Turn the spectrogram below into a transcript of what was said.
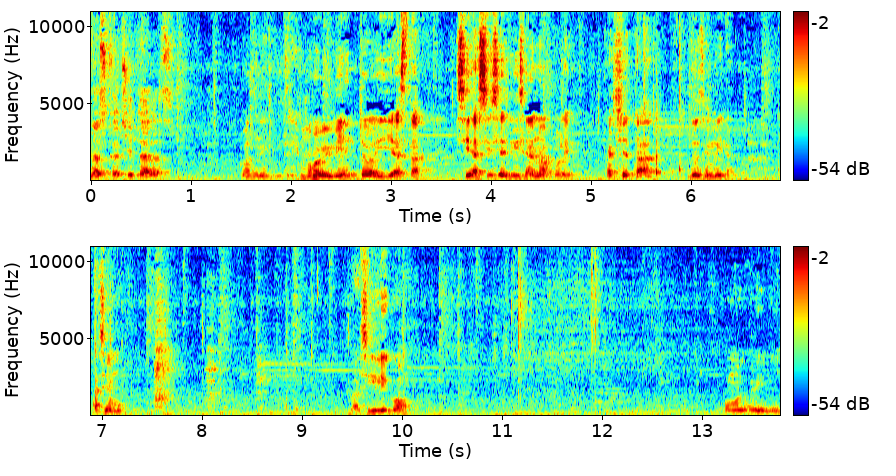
Unas cachetadas. Cuando entre en movimiento y ya está. Sí, así se dice en Nápoles, cachetada. Entonces mira, hacemos basílico, pomodorini,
